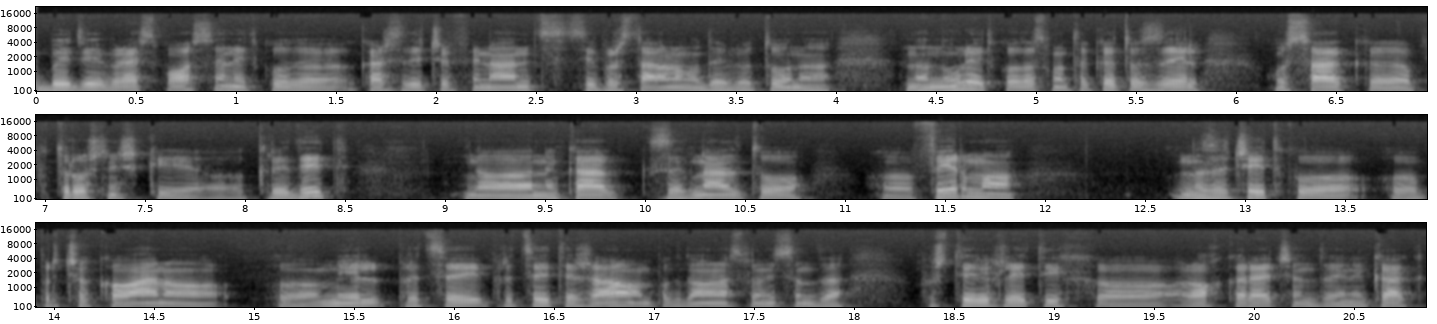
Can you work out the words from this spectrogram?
obe dve brezposelni. Tako da, kar se tiče financ, si predstavljamo, da je bilo to na, na nuli. Tako da smo takrat vzeli vsak uh, potrošniški uh, kredit, uh, nekako zagnali to firmo. Na začetku pričakovano imeli precej, precej težav, ampak danes pa mislim, da po štirih letih lahko rečem, da je nekako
